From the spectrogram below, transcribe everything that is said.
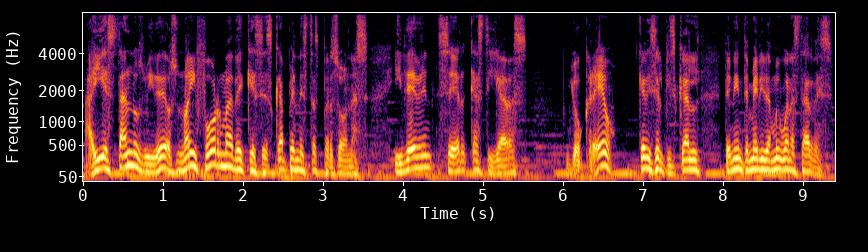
Ahí están los videos. No hay forma de que se escapen estas personas y deben ser castigadas, yo creo. ¿Qué dice el fiscal Teniente Mérida? Muy buenas tardes.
